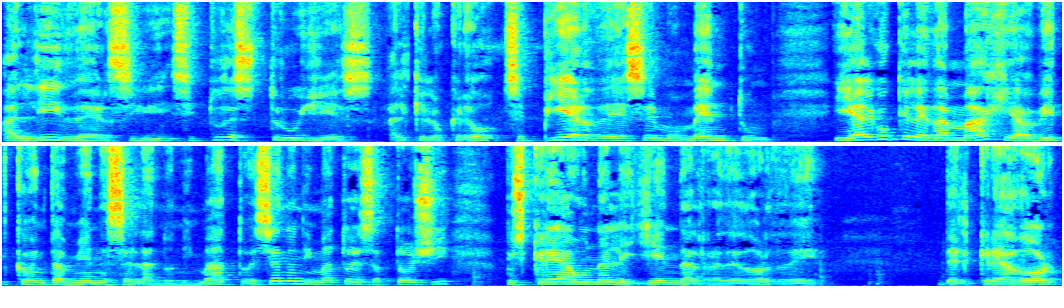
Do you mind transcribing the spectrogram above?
al líder, si, si tú destruyes al que lo creó, se pierde ese momentum. Y algo que le da magia a Bitcoin también es el anonimato. Ese anonimato de Satoshi pues crea una leyenda alrededor de, del creador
